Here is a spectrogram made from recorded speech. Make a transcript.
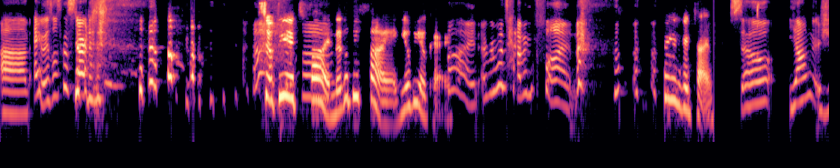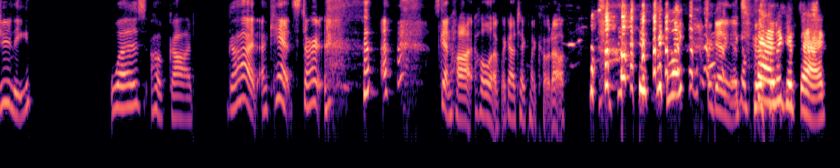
Um, anyways, let's get started. Sophia, it's Uh, fine. It'll be fine. You'll be okay. Fine. Everyone's having fun. Having a good time. so, young Julie was, oh God, God, I can't start. it's getting hot. Hold up. I got to take my coat off. I feel like We're getting like a into it. attack.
